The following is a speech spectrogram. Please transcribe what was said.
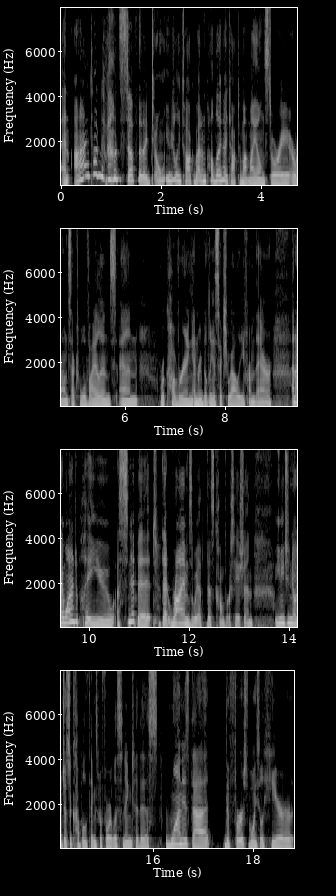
And I talked about stuff that I don't usually talk about in public. I talked about my own story around sexual violence and recovering and rebuilding a sexuality from there. And I wanted to play you a snippet that rhymes with this conversation. You need to know just a couple of things before listening to this. One is that the first voice you'll hear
